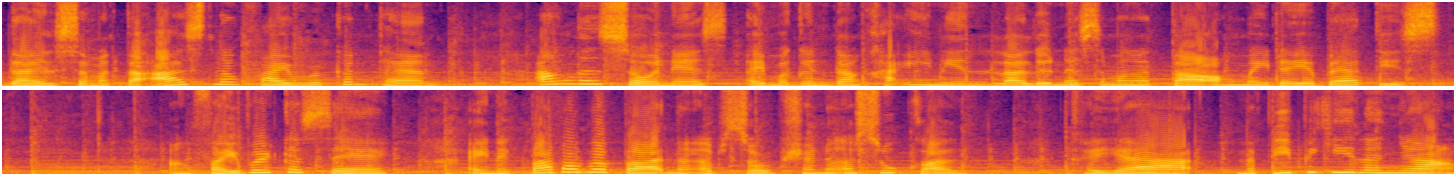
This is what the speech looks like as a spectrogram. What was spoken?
Dahil sa mataas ng fiber content, Ang lansones ay magandang kainin lalo na sa mga taong may diabetes. Ang fiber kasi ay nagpapababa ng absorption ng asukal, kaya napipigilan niya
